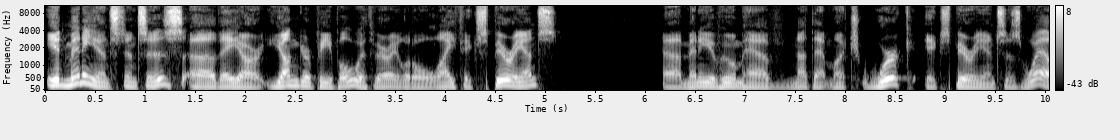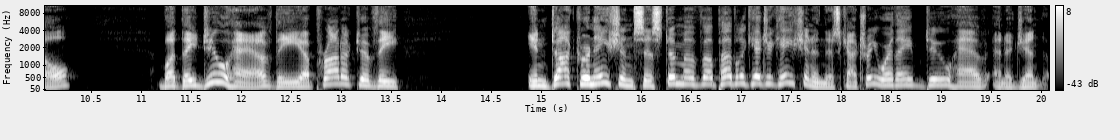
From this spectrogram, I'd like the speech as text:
In many instances, uh, they are younger people with very little life experience, uh, many of whom have not that much work experience as well. But they do have the uh, product of the indoctrination system of uh, public education in this country, where they do have an agenda.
